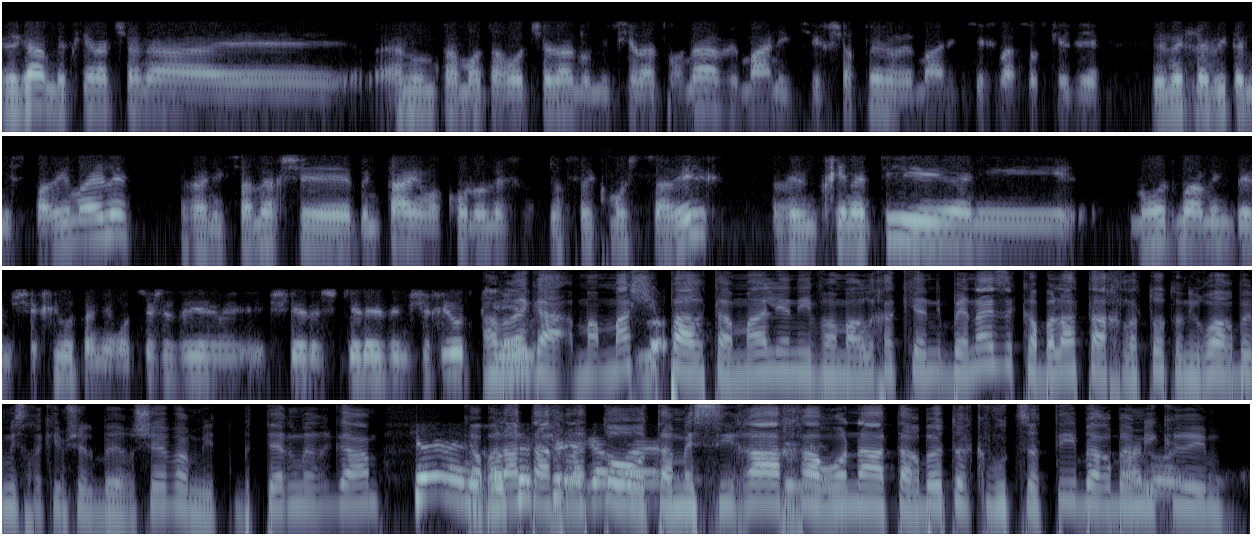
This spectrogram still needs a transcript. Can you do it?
וגם בתחילת שנה אה, היה לנו את המטרות שלנו מתחילת עונה, ומה אני צריך לשפר ומה אני צריך לעשות כדי באמת להביא את המספרים האלה, ואני שמח שבינתיים הכל הולך דופק כמו שצריך, ומבחינתי אני מאוד מאמין בהמשכיות, אני רוצה שזה שתהיה איזה המשכיות. אבל רגע, מה, מה לא. שיפרת? מה אליניב אמר לך? כי בעיניי זה קבלת ההחלטות, אני רואה הרבה משחקים של באר שבע, בטרנר גם. כן, קבלת ההחלטות. המסירה האחרונה, אתה הרבה יותר קבוצתי בהרבה אני... מקרים.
